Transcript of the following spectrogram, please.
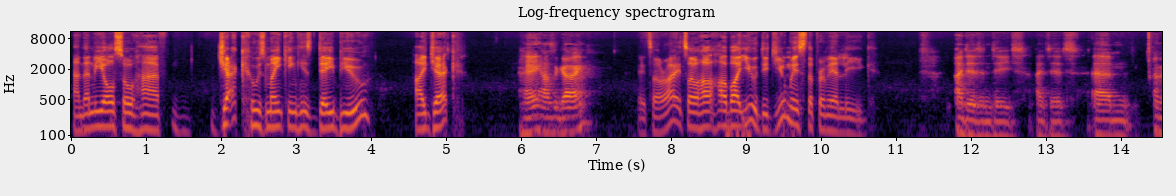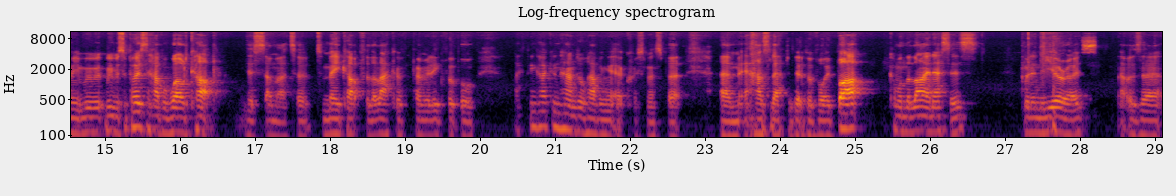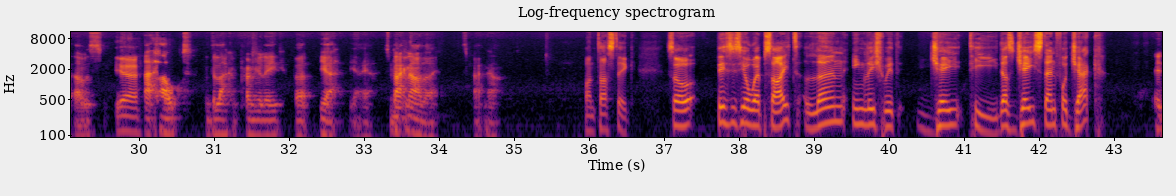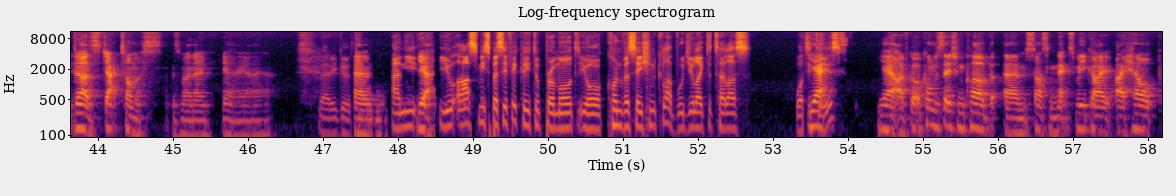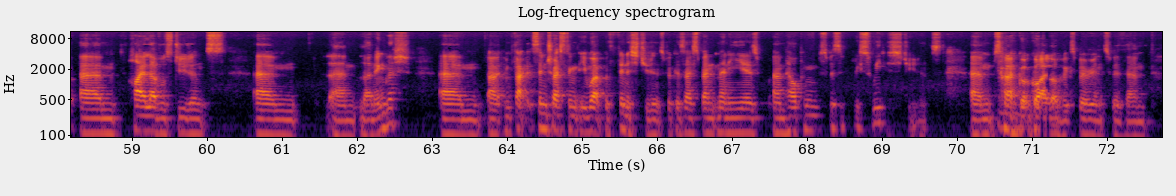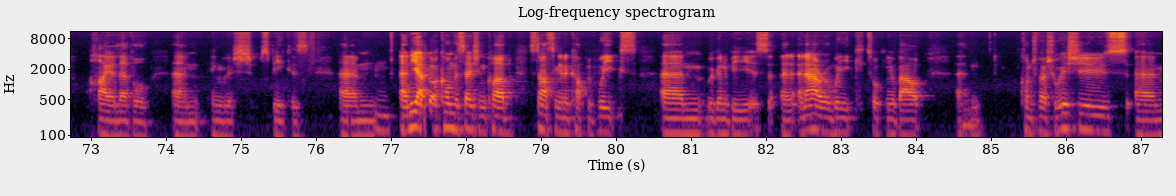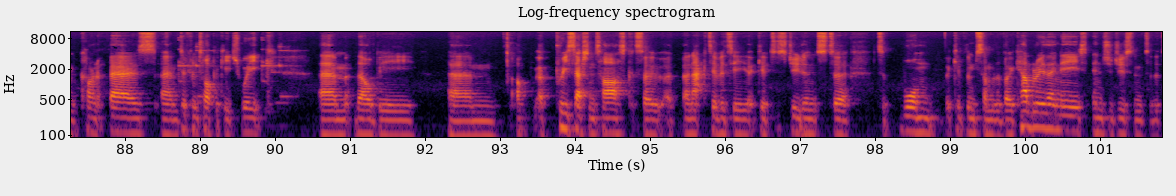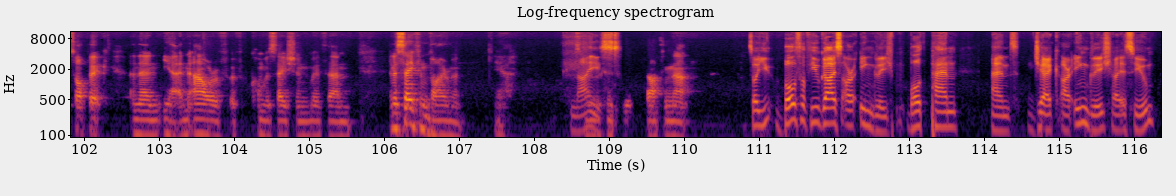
And then we also have Jack, who's making his debut. Hi, Jack. Hey, how's it going? It's all right. So, how, how about you? Did you miss the Premier League? I did indeed. I did. Um, I mean, we were, we were supposed to have a World Cup this summer to, to make up for the lack of Premier League football. I think I can handle having it at Christmas, but um, it has left a bit of a void. But come on, the Lionesses winning the Euros. That was uh, that was yeah that helped with the lack of Premier League. But yeah, yeah, yeah. It's back now though. It's back now. Fantastic. So this is your website. Learn English with JT. Does J stand for Jack? It does. Jack Thomas is my name. Yeah, yeah, yeah. Very good. Um, and you, yeah. you asked me specifically to promote your conversation club. Would you like to tell us what it yes. is? Yeah, I've got a conversation club um, starting next week. I, I help um, higher level students um, um learn English. Um, uh, in fact, it's interesting that you work with Finnish students because I spent many years um, helping specifically Swedish students. Um, so I've got quite a lot of experience with um, higher level um, English speakers. Mm. And yeah, I've got a conversation club starting in a couple of weeks. Um, we're going to be an hour a week talking about um, controversial issues, current affairs, different topic each week. there'll be um, a, a, pre-session task, so a, an activity that gives students to to warm, give them some of the vocabulary they need, introduce them to the topic, and then yeah, an hour of, of conversation with them in a safe environment. Yeah, nice. Starting that. So you both of you guys are English. Both Pan and Jack are English, I assume.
